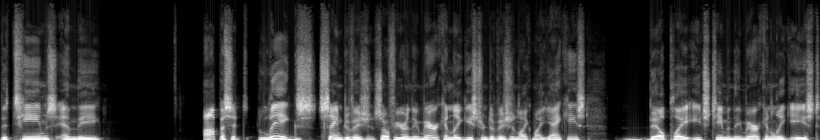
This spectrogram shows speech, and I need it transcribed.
the teams in the opposite leagues, same division. So if you're in the American League Eastern Division, like my Yankees, they'll play each team in the American League East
